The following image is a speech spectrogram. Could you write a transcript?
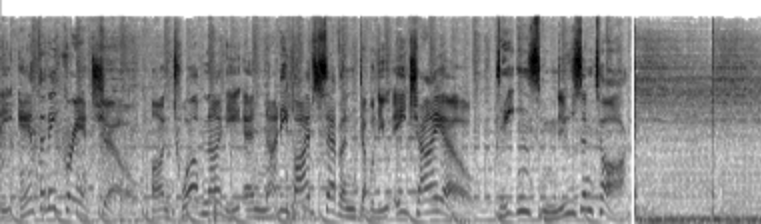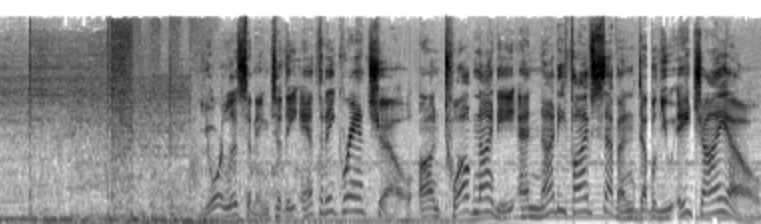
The Anthony Grant Show on 1290 and 95.7 WHIO, Dayton's News and Talk. You're listening to The Anthony Grant Show on 1290 and 95.7 WHIO.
